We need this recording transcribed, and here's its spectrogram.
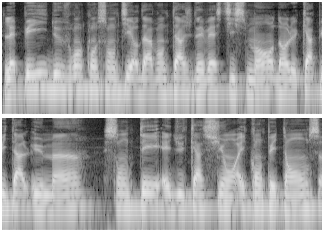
les pays devront consentir davantage d'investissements dans le capital humain, santé, éducation et compétences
